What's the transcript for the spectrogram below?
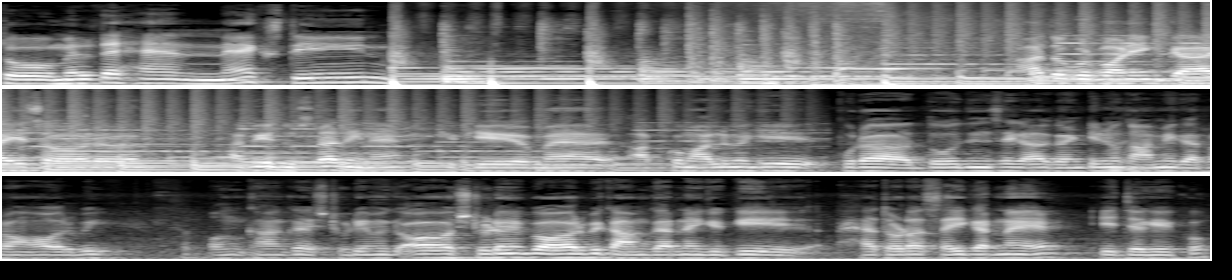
तो मिलते हैं नेक्स्ट दिन। हाँ तो गुड मॉर्निंग गाइस और अभी दूसरा दिन है, क्योंकि मैं, आपको मालूम है कि पूरा दो दिन से कंटिन्यू काम ही कर रहा हूँ, और भी पंखा का स्टूडियो में, और स्टूडियो में भी और भी काम करना है, क्योंकि है थोड़ा सही करना है ये जगह को।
